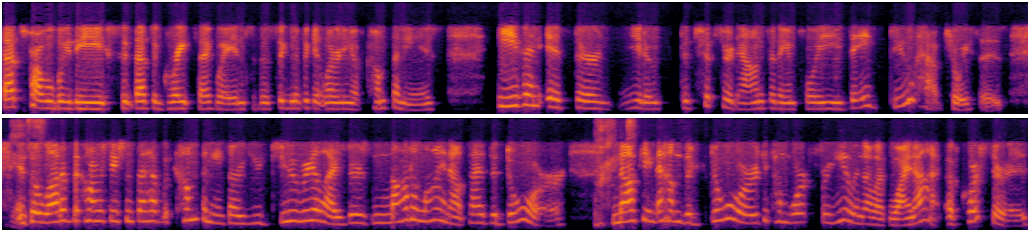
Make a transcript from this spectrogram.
That's probably the that's a great segue into the significant learning of companies. Even if they're, you know, the chips are down for the employee, they do have choices. Yes. And so a lot of the conversations I have with companies are you do realize there's not a line outside the door right. knocking down the door to come work for you. And they're like, why not? Of course there is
